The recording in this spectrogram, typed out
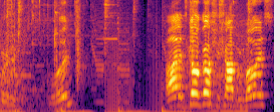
for wood. Alright, let's go grocery shopping, boys.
